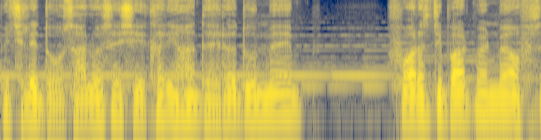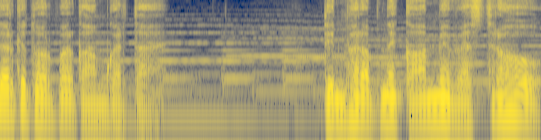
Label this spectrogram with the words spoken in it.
पिछले दो सालों से शेखर यहाँ देहरादून में फॉरेस्ट डिपार्टमेंट में ऑफिसर के तौर पर काम करता है। दिन भर अपने काम में व्यस्त रहो।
